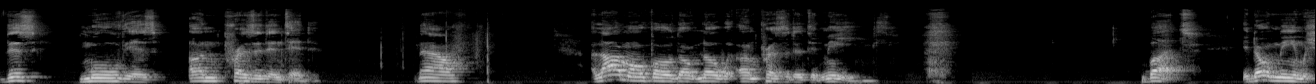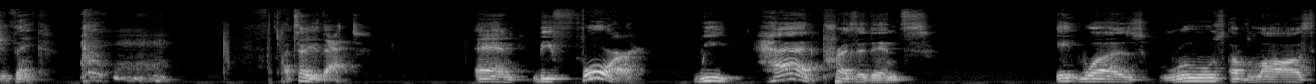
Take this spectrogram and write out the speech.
this move is unprecedented. Now, a lot of mofos don't know what unprecedented means. But it don't mean what you think. I tell you that. And before we had presidents, it was rules of laws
